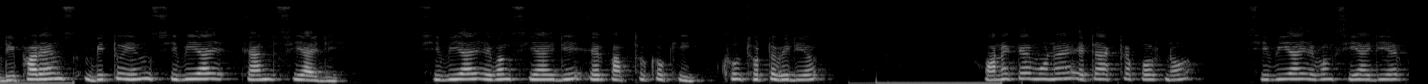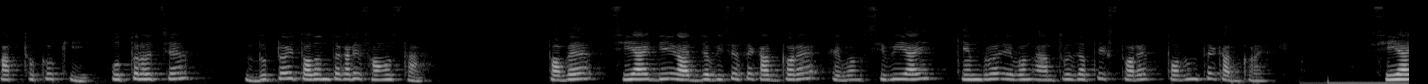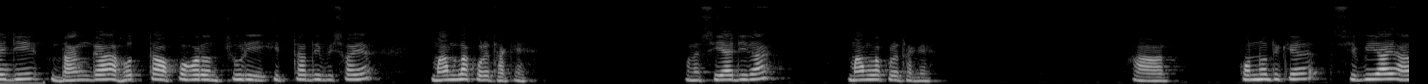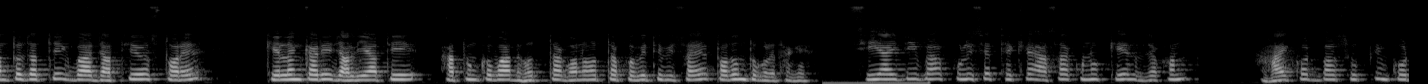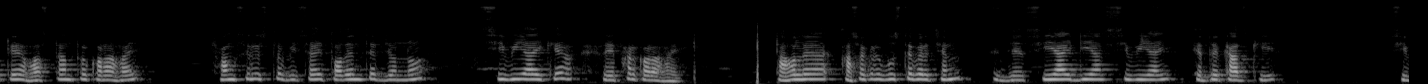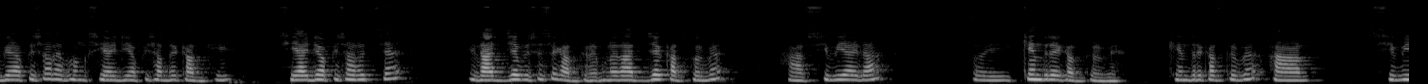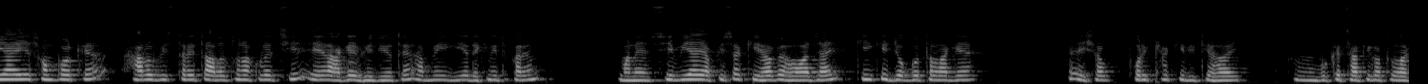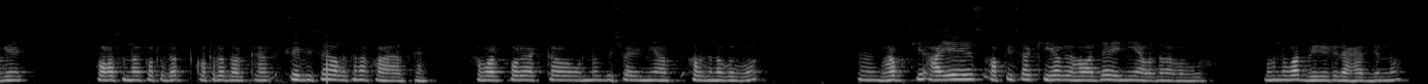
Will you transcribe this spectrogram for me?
Difference between CBI and CID. CBI এবং CID এর পার্থক্য কী? খুব ছোট্ট ভিডিও। অনেকের মনে এটা একটা প্রশ্ন, সিবিআই এবং সিআইডি এর পার্থক্য কী? উত্তর হচ্ছে, দুটোই তদন্তকারী সংস্থা। তবে সিআইডি রাজ্য বিশেষে কাজ করে এবং সিবিআই কেন্দ্র এবং আন্তর্জাতিক স্তরে তদন্তের কাজ করে। সিআইডি, দাঙ্গা, হত্যা, অপহরণ, চুরি ইত্যাদি বিষয়ে মামলা করে থাকে। মানে সিআইডিরা মামলা করে থাকে। আর অন্যদিকে সিবিআই আন্তর্জাতিক বা জাতীয় স্তরে কেলেঙ্কারি, জালিয়াতি, আতঙ্কবাদ, হত্যা, গণহত্যা প্রভৃতি বিষয়ে তদন্ত করে থাকে। সিআইডি বা পুলিশের থেকে আসা কোনো কেস যখন হাইকোর্ট বা সুপ্রিম কোর্টে হস্তান্তর করা হয় সংশ্লিষ্ট বিষয় তদন্তের জন্য সিবিআইকে রেফার করা হয়। তাহলে আশা করি বুঝতে পেরেছেন যে সিআইডি আর সিবিআই এদের কাজ কী? সিবিআই অফিসার এবং সিআইডি অফিসারদের কাজ কী? সিআইডি অফিসার হচ্ছে রাজ্য বিশেষে কাজ করে মানে রাজ্যে কাজ করবে আর সিবিআইরা ওই কেন্দ্রে কাজ করবে, কেন্দ্রে কাজ করবে। আর সিবিআই সম্পর্কে আরও বিস্তারিত আলোচনা করেছি। এর আগের ভিডিওতে আপনি গিয়ে দেখে নিতে পারেন মানে সিবিআই অফিসার কীভাবে হওয়া যায়, কি কি যোগ্যতা লাগে, এইসব পরীক্ষা কি দিতে হয় বুকের ছাতি কত লাগে পড়াশোনার কত কতটা দরকার, এই বিষয়ে আলোচনা করা আছে। আবার পরে একটা অন্য বিষয় নিয়ে আলো- আলোচনা করব। ভাবছি আইএএস অফিসার কীভাবে হওয়া যায় এই নিয়ে আলোচনা করব। ধন্যবাদ ভিডিওটি দেখার জন্য।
